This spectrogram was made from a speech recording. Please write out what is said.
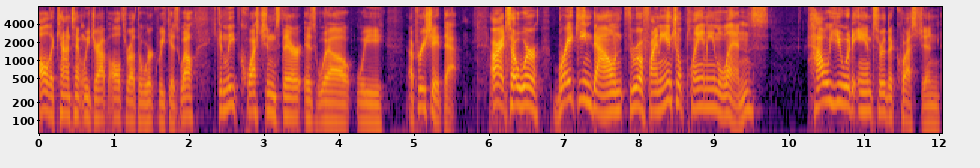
all the content we drop all throughout the work week as well. You can leave questions there as well. We appreciate that. All right, so we're breaking down through a financial planning lens how you would answer the question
